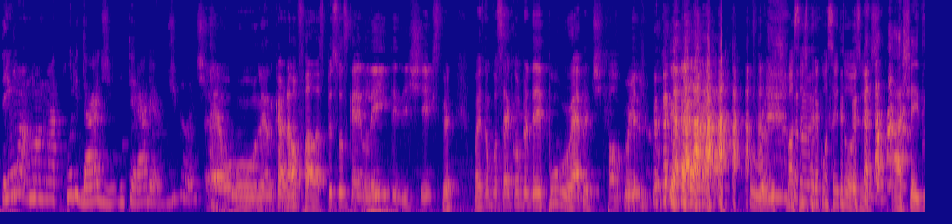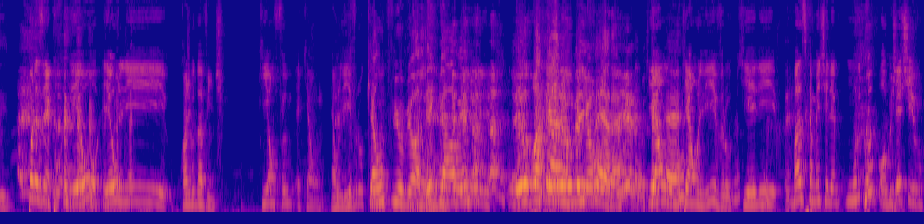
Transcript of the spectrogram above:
Tem uma, uma maturidade literária gigante. É, o, o Leandro Carnal fala, as pessoas querem ler e entender Shakespeare, mas não conseguem compreender Paul Rabbit, Paulo Coelho. Bastante preconceituoso isso. Achei de... Por exemplo, eu, eu li Código da Vinci, que é um filme, que é um, é um livro Que é um filme, ó, legal, hein? Leu Leu pra caramba, hein, fera? que é um, que é um livro que ele, basicamente, ele é muito objetivo.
